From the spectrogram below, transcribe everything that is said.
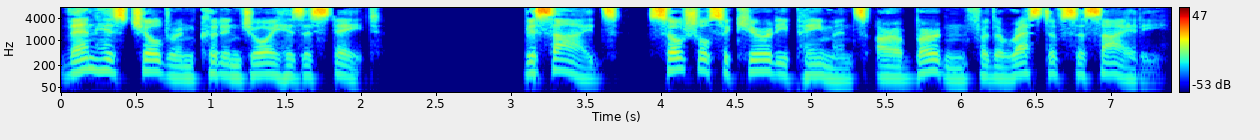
Then his children could enjoy his estate. Besides, social security payments are a burden for the rest of society.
